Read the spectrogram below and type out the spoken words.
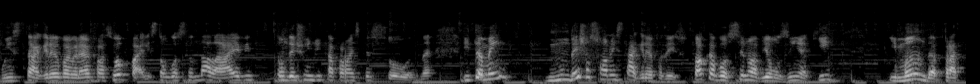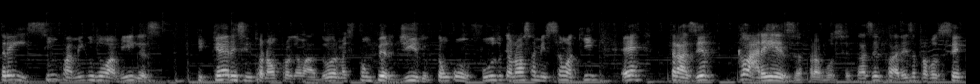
o Instagram vai olhar e falar assim, opa, eles estão gostando da live, então deixa eu indicar para mais pessoas, né? E também, não deixa só no Instagram fazer isso, toca você no aviãozinho aqui e manda para três, cinco amigos ou amigas que querem se tornar um programador, mas estão perdidos, estão confusos, que a nossa missão aqui é trazer clareza para você, trazer clareza para você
